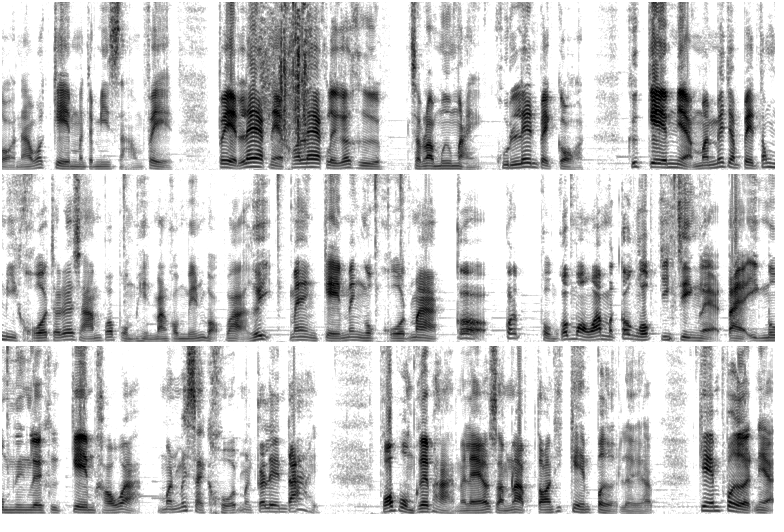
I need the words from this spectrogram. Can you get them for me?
ก่อนนะว่าเกมมันจะมี 3 เฟสเฟสแรกเนี่ยข้อแรกเลยก็คือสำหรับมือใหม่ คุณเล่นไปก่อน คือเกมเนี่ยมันไม่จำเป็นต้องมีโค้ดจะด้วยซ้ำเพราะผมเห็นบางคอมเมนต์บอกว่าเฮ้ยแม่งเกมแม่งงกโค้ดมาก ก็ก็ผมก็มองว่ามันก็งกจริง ๆ แหละ แต่อีกมุมหนึงเลยคือเกมเขาอะมันไม่ใส่โค้ดมันก็เล่นได้ เพราะผมเคยผ่านมาแล้วสำหรับตอนที่เกมเปิดเลยครับเกมเปิดเนี่ย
